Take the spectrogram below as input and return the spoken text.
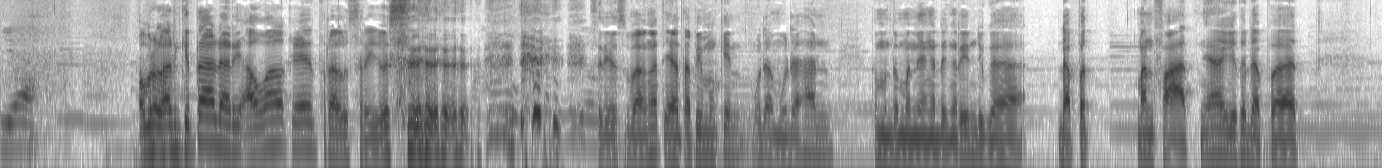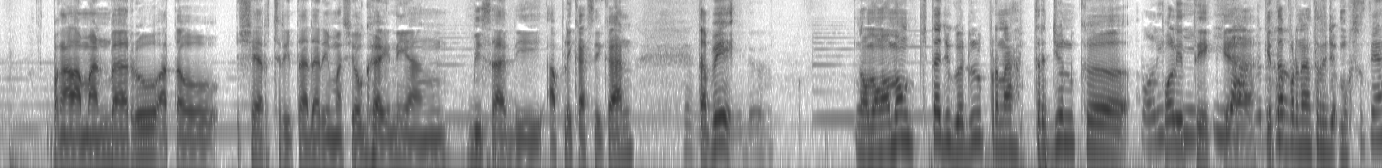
Iya. Obrolan kita dari awal kayak terlalu serius. Serius banget ya tapi mungkin mudah-mudahan teman-teman yang ngedengerin juga dapat manfaatnya gitu dapat pengalaman baru atau share cerita dari Mas Yoga ini yang bisa diaplikasikan. Tapi ngomong-ngomong kita juga dulu pernah terjun ke politik, politik iya, ya. betul. Kita pernah terjun maksudnya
